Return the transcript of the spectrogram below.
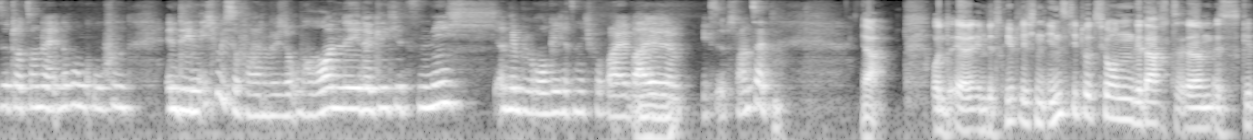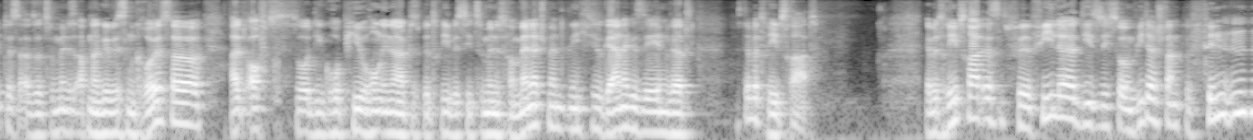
Situationen in Erinnerung rufen, in denen ich mich so verhalten würde. So, oh nee, da gehe ich jetzt nicht, an dem Büro gehe ich jetzt nicht vorbei, weil mhm. Ja. Und äh, in betrieblichen Institutionen gedacht, ähm, es gibt es also zumindest ab einer gewissen Größe halt oft so die Gruppierung innerhalb des Betriebes, die zumindest vom Management nicht so gerne gesehen wird, ist der Betriebsrat. Der Betriebsrat ist für viele, die sich so im Widerstand befinden,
